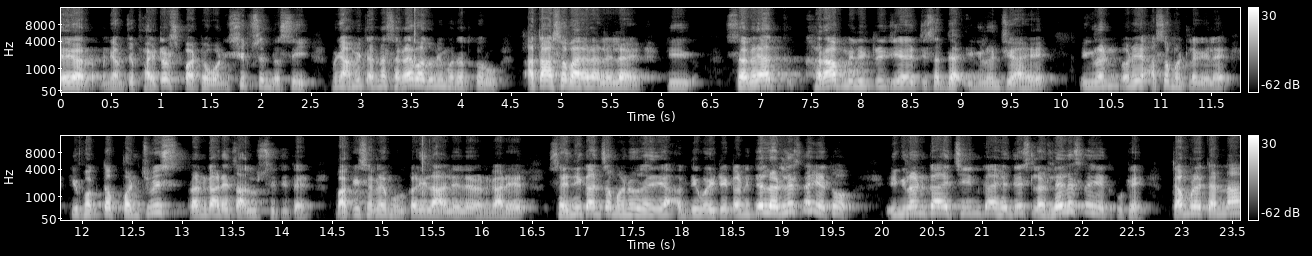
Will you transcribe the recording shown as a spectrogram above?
एअर म्हणजे आमचे फायटर्स पाठवू आणि शिप्स इन द सी म्हणजे आम्ही त्यांना सगळ्या बाजूनी मदत करू. आता असं बाहेर आलेलं आहे की सगळ्यात खराब मिलिटरी जी आहे ती सध्या इंग्लंडची आहे. इंग्लंडमध्ये असं म्हटलं गेलं आहे की फक्त पंचवीस रणगाडे चालू स्थितीत आहेत. बाकी सगळे मुरकळीला आलेले रणगाडे आहेत. सैनिकांचं मनोधैर्य अगदी वैठक आणि ते लढलेच नाही आहेत हो. इंग्लंड काय चीन काय हे देश लढलेलेच नाही आहेत कुठे. त्यामुळे त्यांना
